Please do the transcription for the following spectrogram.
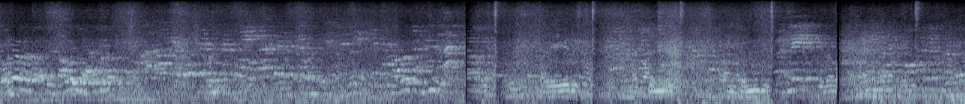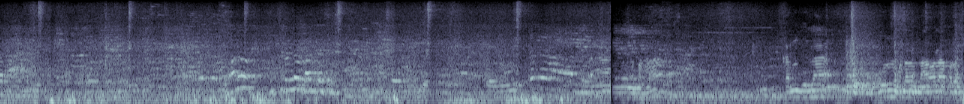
పదిహేడు నమః. కర్నూలు జిల్లా పూర్ణ మండలం నావలాపురం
